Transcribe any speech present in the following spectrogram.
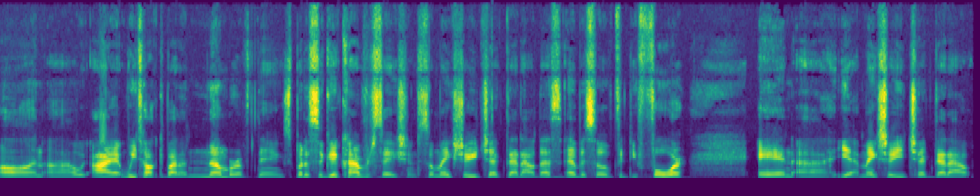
on. Uh, I we talked about a number of things, but it's a good conversation. So make sure you check that out. That's episode 54, and uh, yeah, make sure you check that out.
